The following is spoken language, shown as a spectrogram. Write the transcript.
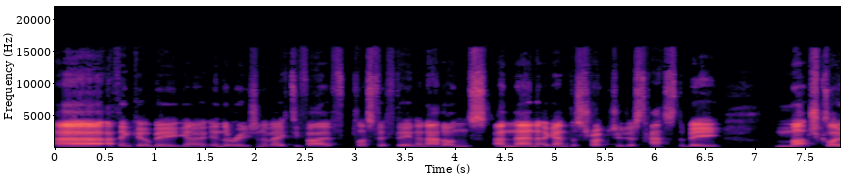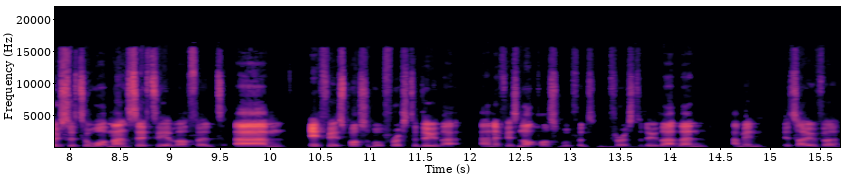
Uh, I think it'll be, you know, in the region of 85 plus 15 and add-ons. And then again, the structure just has to be much closer to what Man City have offered. Um, if it's possible for us to do that, and if it's not possible for for us to do that, then I mean, it's over.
